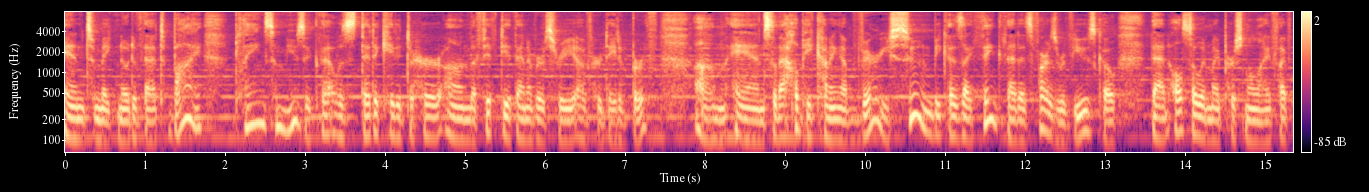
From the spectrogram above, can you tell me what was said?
and to make note of that by playing some music that was dedicated to her on the 50th anniversary of her date of birth. Um, and so that'll be coming up very soon because I think that as far as reviews go, that also in my personal life, I've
